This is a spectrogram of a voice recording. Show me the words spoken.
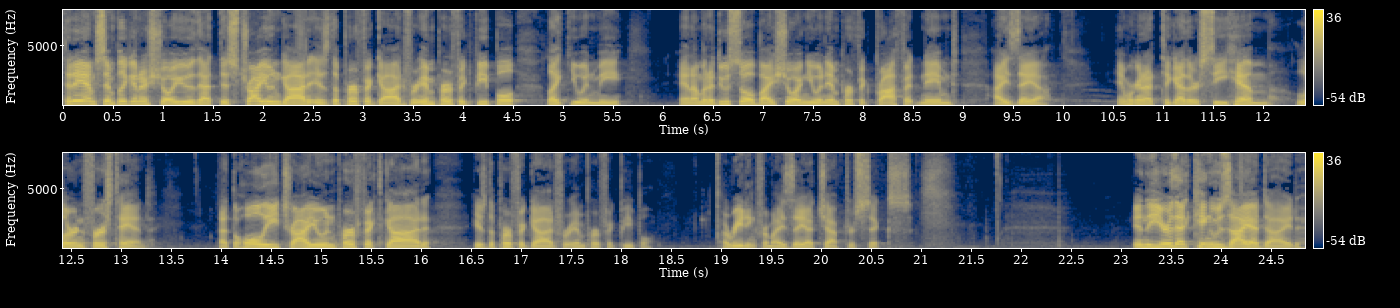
Today, I'm simply going to show you that this triune God is the perfect God for imperfect people like you and me. And I'm going to do so by showing you an imperfect prophet named Isaiah. And we're going to together see him learn firsthand that the holy, triune, perfect God is the perfect God for imperfect people. A reading from Isaiah chapter 6. In the year that King Uzziah died,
